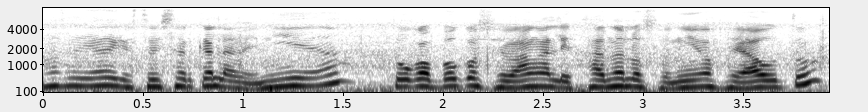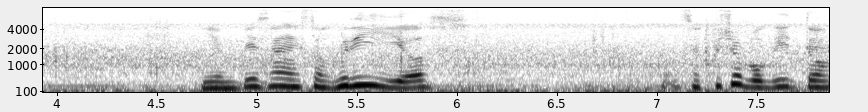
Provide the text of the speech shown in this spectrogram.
Más allá de que estoy cerca de la avenida, poco a poco se van alejando los sonidos de auto y empiezan estos grillos. Se escucha poquito,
